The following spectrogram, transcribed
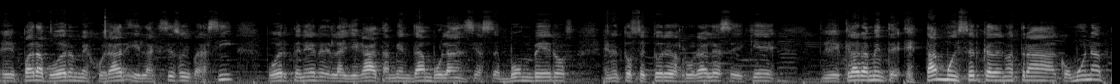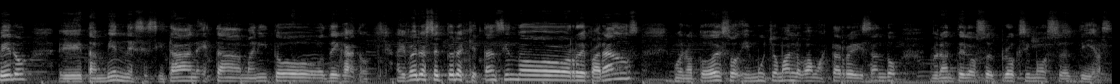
eh, para poder mejorar el acceso y para así poder tener la llegada también de ambulancias, bomberos en estos sectores rurales eh, que claramente están muy cerca de nuestra comuna, pero también necesitaban esta manito de gato. Hay varios sectores que están siendo reparados. Bueno, todo eso y mucho más lo vamos a estar revisando durante los próximos días.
